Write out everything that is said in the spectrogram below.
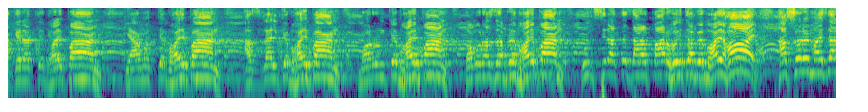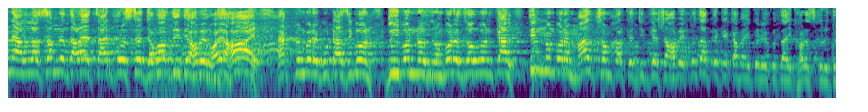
আখেরাতকে ভয় পান, কেয়ামতকে ভয় পান আজরাইলকে ভয় পান, মরণকে ভয় পান, কবর আজাবরে ভয় পান পুলসিরাতে দাঁড় পার হইতে হবে, ভয় হয়। হাসরে ময়দানে আল্লাহর সামনে দাঁড়ায় চার প্রশ্নের জবাব দিতে হবে, ভয় হয়। নম্বরে গোটা জীবন, দুই নম্বরে যৌবনকাল তিন নম্বরে মাল সম্পর্কে জিজ্ঞাসা হবে, কোথা থেকে কামাই করে, কোথায় খরচ করেছ?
